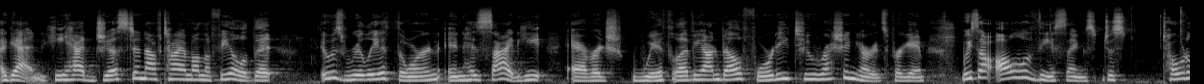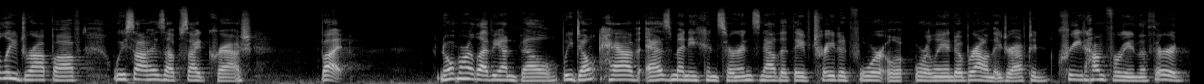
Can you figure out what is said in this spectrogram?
again, he had just enough time on the field that it was really a thorn in his side. He averaged with Le'Veon Bell 42 rushing yards per game. We saw all of these things just totally drop off. We saw his upside crash. But no more Le'Veon Bell. We don't have as many concerns now that they've traded for Orlando Brown. They drafted Creed Humphrey in the third.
